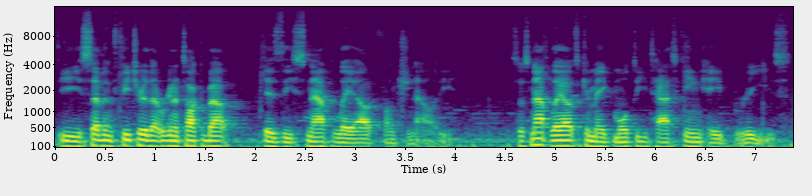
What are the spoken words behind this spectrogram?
The seventh feature that we're gonna talk about is the snap layout functionality. So snap layouts can make multitasking a breeze.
